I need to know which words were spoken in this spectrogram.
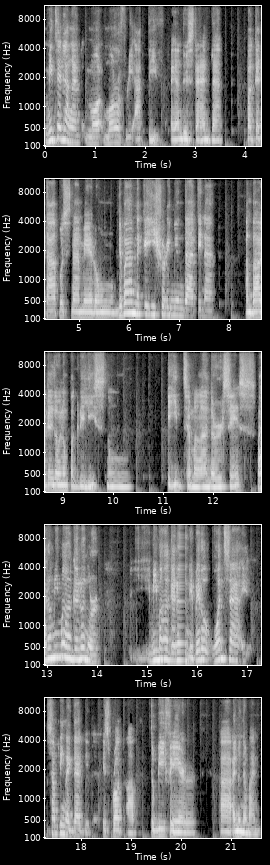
minsan lang ang more, more of reactive. I understand na pagkatapos na merong, di ba nagka-issue rin yun dati na ang bagal daw ng pag-release nung aid sa mga nurses. Parang may mga ganun or may mga ganun eh. Pero once na something like that is brought up, to be fair, uh, ano naman,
